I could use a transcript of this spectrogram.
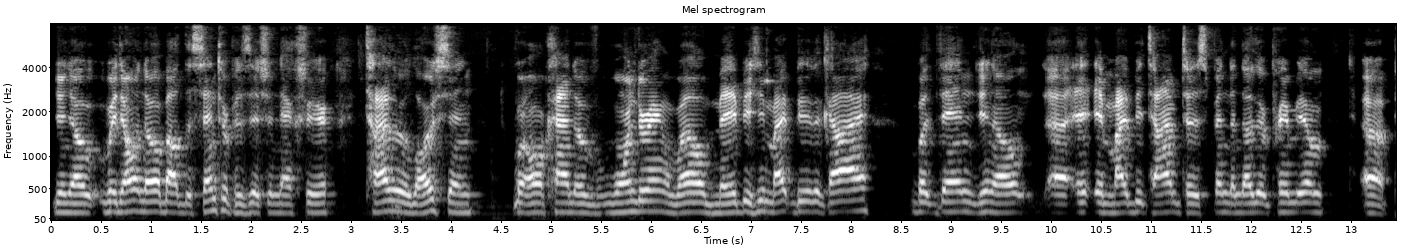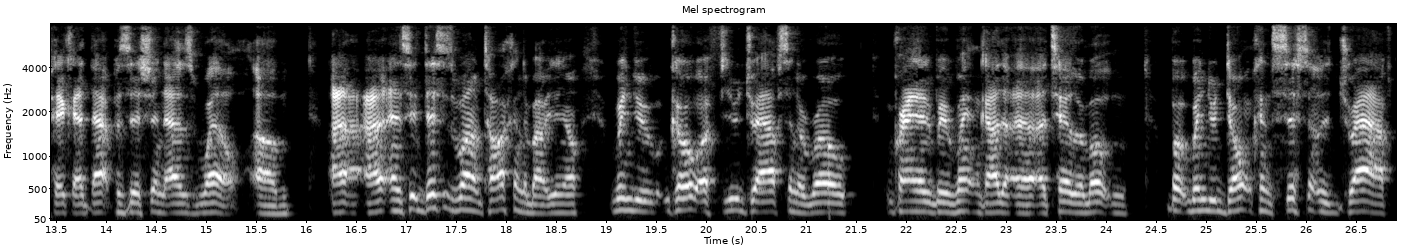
you know, we don't know about the center position next year. Tyler Larsen, we're all kind of wondering, well, maybe he might be the guy, but then, you know, uh, it, it, might be time to spend another premium uh, pick at that position as well. Um, I, I, and see, this is what I'm talking about. You know, when you go a few drafts in a row, granted, we went and got a, a Taylor Moton but when you don't consistently draft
